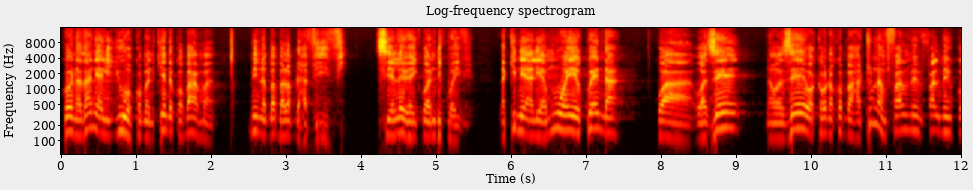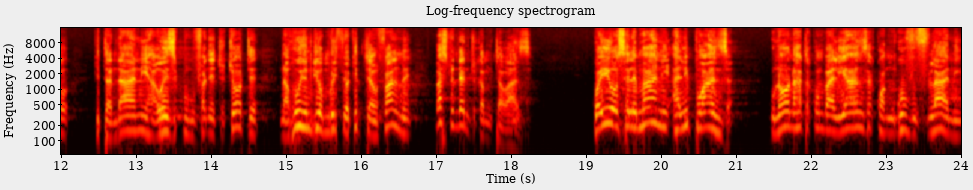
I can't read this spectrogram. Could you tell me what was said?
Kwa hiyo nadhani alijua kwamba nikienda kwa baba, mi na baba labda havihivi, sielewi, haikuandikwa hivyo, lakini aliamua yeye kwenda kwa wazee na wazee wakaona kwamba hatuna mfalme, mfalme yuko kitandani, hawezi kufanya chochote, na huyu ndio mrithi wa kiti cha mfalme, basi twendeni tukamtawaze. Kwa hiyo Selemani alipoanza, unaona hata kwamba alianza kwa nguvu fulani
